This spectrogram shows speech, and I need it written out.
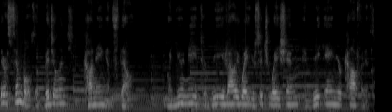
They're symbols of vigilance, cunning, and stealth when you need to reevaluate your situation and regain your confidence,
